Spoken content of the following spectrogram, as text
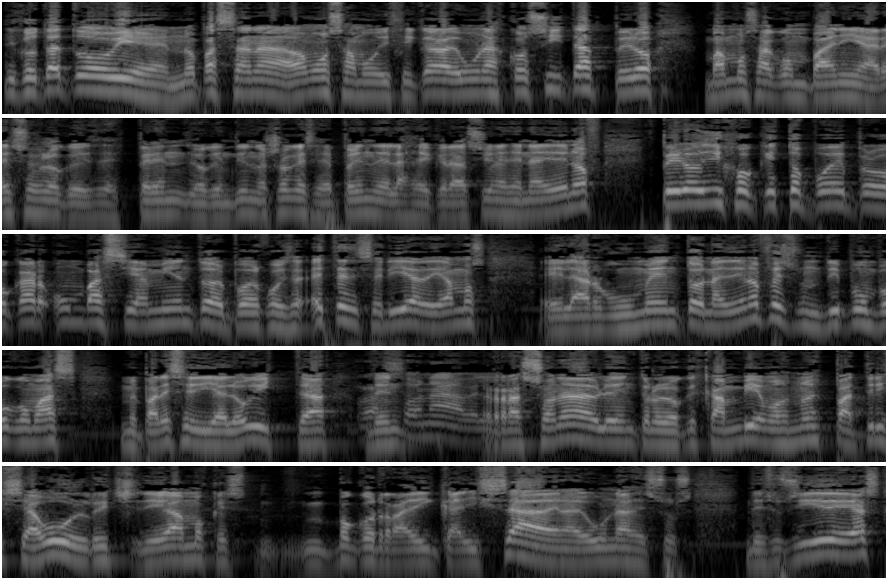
dijo, está todo bien, no pasa nada, vamos a modificar algunas cositas, pero vamos a acompañar. Eso es lo que, se desprende, lo que entiendo yo que se desprende de las declaraciones de Naidenov, pero dijo que esto puede provocar un vaciamiento del Poder Judicial. Este sería, digamos, el argumento. Naidenov es un tipo un poco más, me parece, dialoguista. Razonable. razonable dentro de lo que Cambiemos. No es Patricia Bullrich, digamos, que es un poco radicalizada en algunas de sus, de sus ideas,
